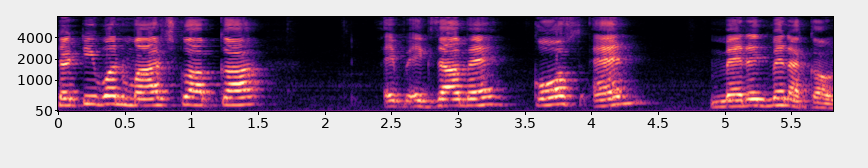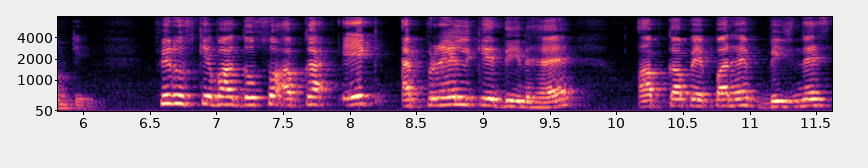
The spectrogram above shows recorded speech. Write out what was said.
31 मार्च को आपका एग्ज़ाम है कॉस्ट एंड मैनेजमेंट अकाउंटिंग फिर उसके बाद दोस्तों आपका एक अप्रैल के दिन है, आपका पेपर है बिज़नेस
